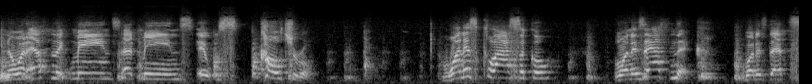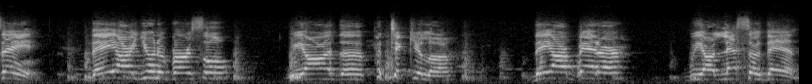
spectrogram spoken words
You know what ethnic means? That means it was cultural. One is classical, one is ethnic. What is that saying? They are universal, we are the particular. They are better, we are lesser than.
